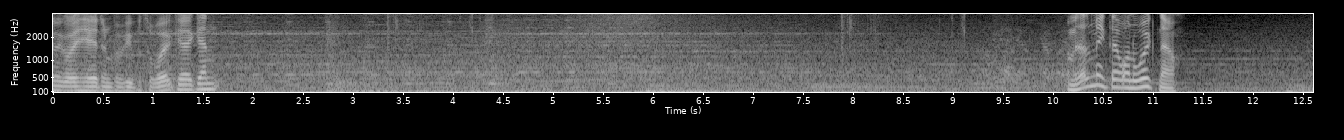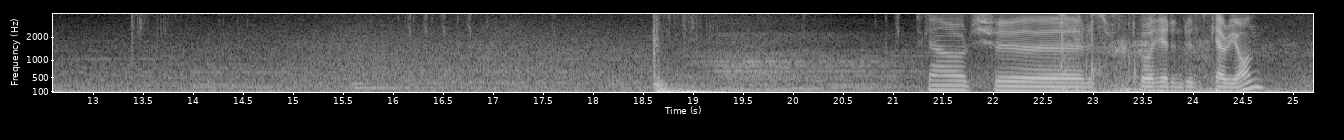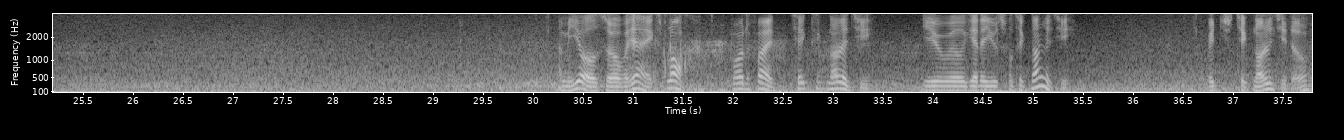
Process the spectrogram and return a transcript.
Then we go ahead and put people to work here again. I mean, that'll make that one work now. Scout should... Let's go ahead and do this carry on. Mean, you're also over here. Explore. Modify. Take technology. You will get a useful technology. Which technology, though?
